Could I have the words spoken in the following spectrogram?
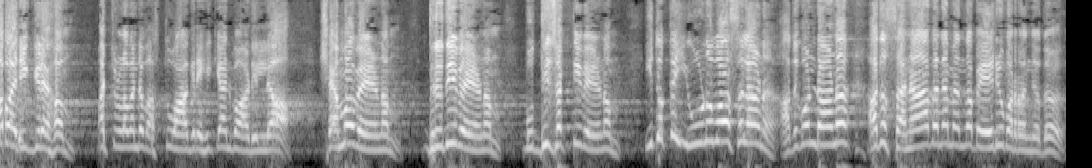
അപരിഗ്രഹം. മറ്റുള്ളവന്റെ വസ്തു ആഗ്രഹിക്കാൻ പാടില്ല. ക്ഷമ വേണം ധൃതി വേണം ബുദ്ധിശക്തി വേണം. ഇതൊക്കെ യൂണിവേഴ്സലാണ്. അതുകൊണ്ടാണ് അത് സനാതനം എന്ന പേര് പറഞ്ഞത്.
